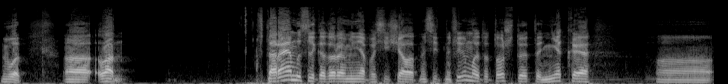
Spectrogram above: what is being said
Вот. А, ладно. Вторая мысль, которая меня посещала относительно фильма, это то, что это некая... а,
